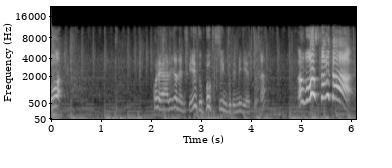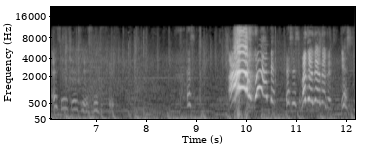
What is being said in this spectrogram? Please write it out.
おこれあれじゃないですかよくボクシングで見るやつああもう取れたよしよしよしよしよしああ待ってよしよし待って待って待ってよしよし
